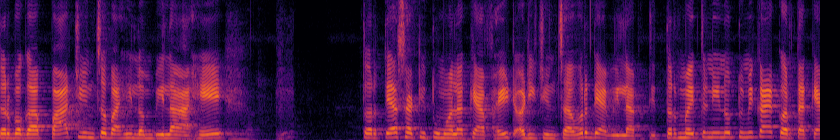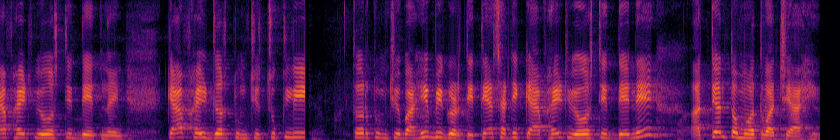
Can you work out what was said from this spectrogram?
तर बघा पाच इंच बाही लंबीला आहे. तर त्यासाठी तुम्हाला कॅफ हाईट अडीच इंचावर द्यावी लागते. तर मैत्रिणीनं तुम्ही काय करता? कॅफ हाईट व्यवस्थित देत नाही. कॅफ हाईट जर तुमची चुकली तर तुमची बाही बिघडते. त्यासाठी कॅप हाईट व्यवस्थित देणे अत्यंत महत्त्वाचे आहे.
